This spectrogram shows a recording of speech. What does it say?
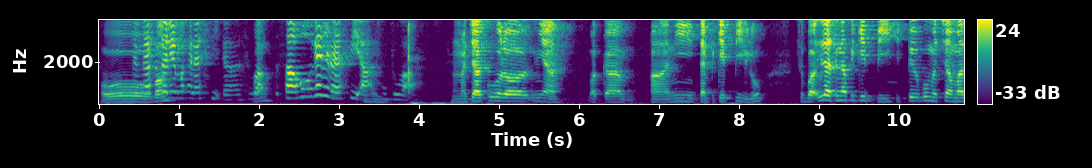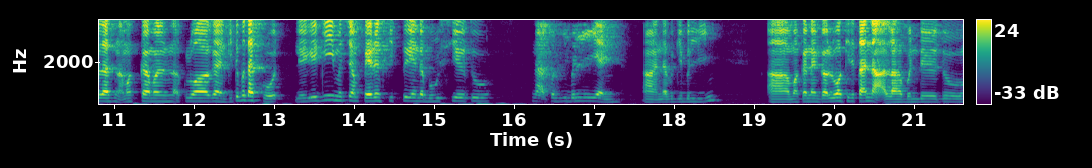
oh Dan aku faham? tak ada makan nasi lah Sebab sahur kan ada nasi ah macam tu lah Hmm, Macam aku kalau ni lah Makan uh, Ni time PKP dulu Sebab yelah tengah PKP Kita pun macam malas nak makan Malas nak keluar kan. Kita pun takut. Lagi-lagi macam parents kita yang dah berusia tu Nak pergi beli kan. Uh, Nak pergi beli uh, Makanan kat luar kita tak nak lah benda tu.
